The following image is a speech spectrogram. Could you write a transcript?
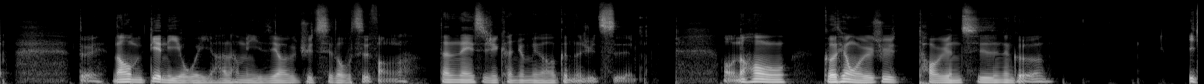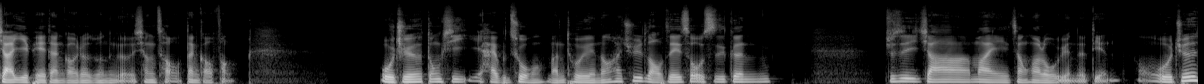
对，然后我们店里有尾牙，他们也是要去吃肉翅坊啊，但是那一次就可能就没有要跟着去吃。哦，然后隔天我就去桃园吃那个一家叶配蛋糕，叫做那个香草蛋糕坊。我觉得东西也还不错，蛮推。然后还去老贼寿司跟就是一家卖藏花肉圆的店。我觉得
